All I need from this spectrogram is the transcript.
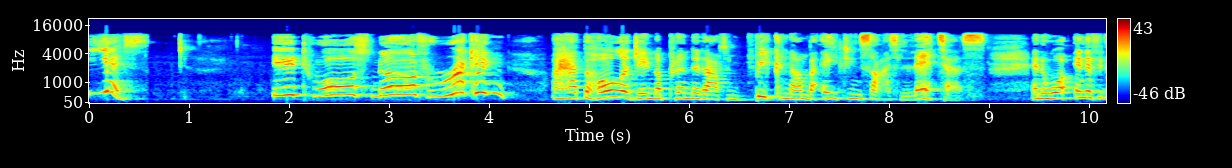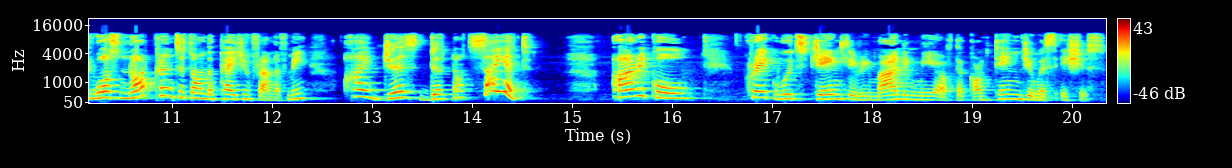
yes. It was nerve wracking. I had the whole agenda printed out in big number 18 size letters. And, and if it was not printed on the page in front of me, I just did not say it. I recall Craig Woods gently reminding me of the contentious issues,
